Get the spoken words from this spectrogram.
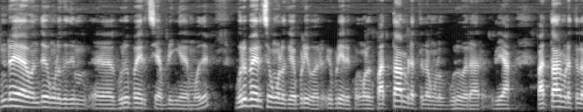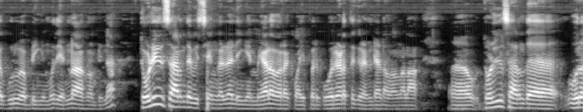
இன்றைய வந்து உங்களுக்கு இது, குரு பயிற்சி அப்படிங்கும் போது குரு பயிற்சி உங்களுக்கு எப்படி வரும் எப்படி இருக்கும்? உங்களுக்கு பத்தாம் இடத்துல உங்களுக்கு குரு வராரு இல்லையா? பத்தாம் இடத்துல குரு அப்படிங்கும்போது என்ன ஆகும் அப்படின்னா தொழில் சார்ந்த விஷயங்களில் நீங்கள் மேலே வர வாய்ப்பு இருக்குது ஒரு இடத்துக்கு ரெண்டு இடம் வாங்கலாம். தொழில் சார்ந்த ஒரு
